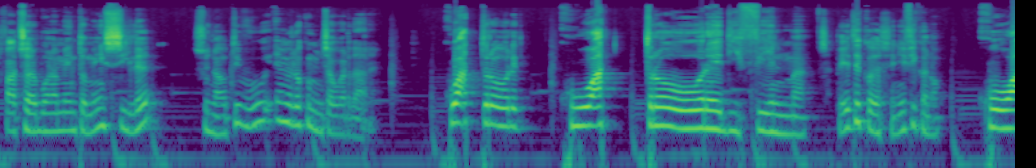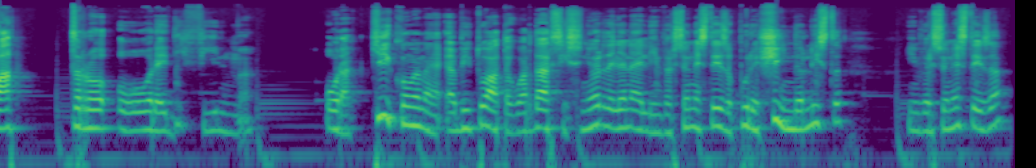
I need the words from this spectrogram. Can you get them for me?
faccio l'abbonamento mensile su Now TV e me lo comincio a guardare. 4 ore 4 4 ore di film. Sapete cosa significano? 4 ore di film. Ora, chi come me è abituato a guardarsi Signore degli Anelli in versione estesa oppure Schindler List in versione estesa,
